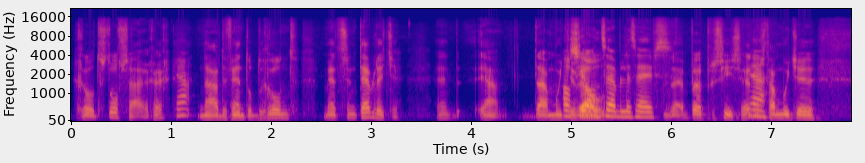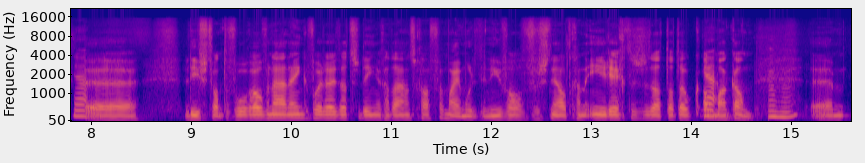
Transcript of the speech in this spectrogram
grote stofzuiger ja. naar de vent op de grond met zijn tabletje? Ja, daar moet Als je wel. een tablet heeft. Precies, hè? Ja. dus daar moet je uh, liefst van tevoren over nadenken voordat je dat soort dingen gaat aanschaffen. Maar je moet het in ieder geval versneld gaan inrichten zodat dat ook ja. allemaal kan. Uh -huh. um,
